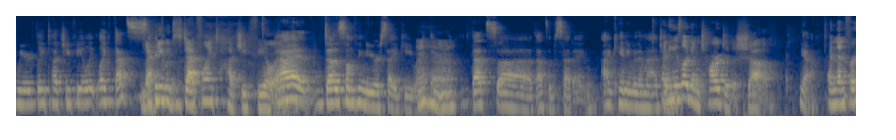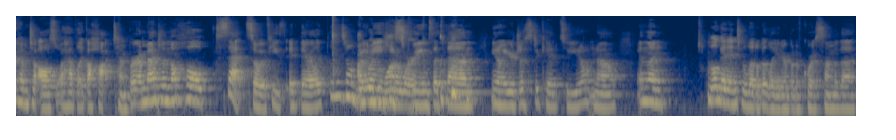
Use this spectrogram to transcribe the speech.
weirdly touchy feely. Like, that's. Yeah, he was definitely touchy feely. That does something to your psyche right there. Mhm. That's uh that's upsetting. I can't even imagine. And he's like in charge of the show. yeah. And then for him to also have like a hot temper, imagine the whole set. So if he's if they're like, please don't beat me, he wanna work. screams at them. you know, you're just a kid, so you don't know. And then we'll get into a little bit later, but of course some of the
